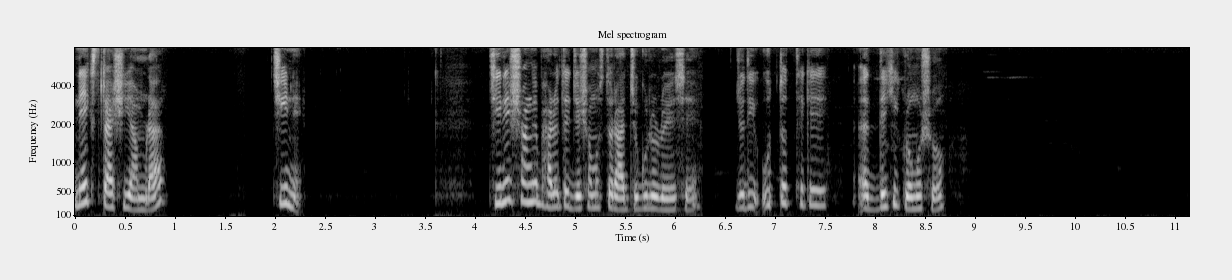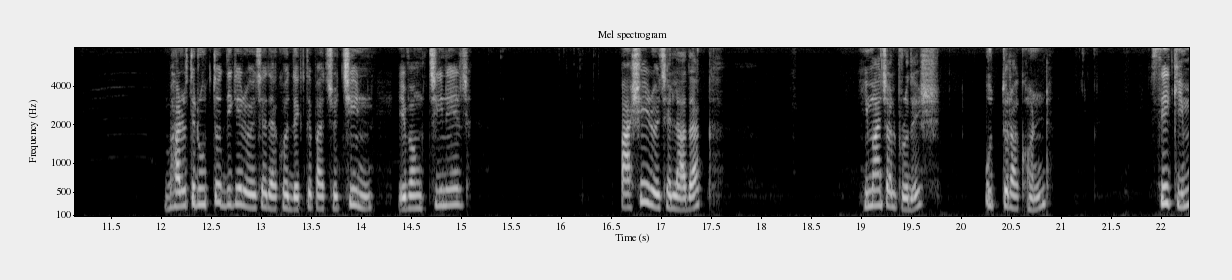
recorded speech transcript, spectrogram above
নেক্সট আসি আমরা চীনে। চীনের সঙ্গে ভারতের যে সমস্ত রাজ্যগুলো রয়েছে, যদি উত্তর থেকে দেখি ক্রমশ ভারতের উত্তর দিকে রয়েছে, দেখো, দেখতে পাচ্ছ চীন এবং চীনের পাশেই রয়েছে লাদাখ, হিমাচল প্রদেশ, উত্তরাখণ্ড, সিকিম,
